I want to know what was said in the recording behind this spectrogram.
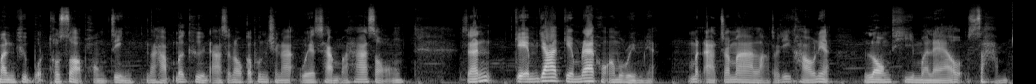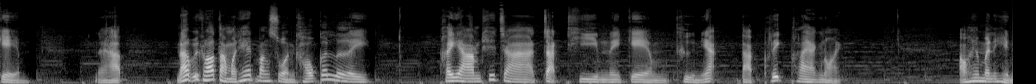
มันคือบททดสอบของจริงนะครับ เมื่อคืนอาร์เซนอลก็เพิ่งชนะเวสต์แฮมมา 5-2 ฉะนั้นเกมยากเกมแรกของอโมริมเนี่ย มันอาจจะมาหลังจากที่เขาเนี่ยลองทีมมาแล้ว 3 เกมนะครับนักวิเคราะห์ต่างประเทศบางส่วนเขาก็เลยพยายามที่จะจัดทีมในเกมคืนนี้แบบพลิกแพลงหน่อย เอาให้มันเห็น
